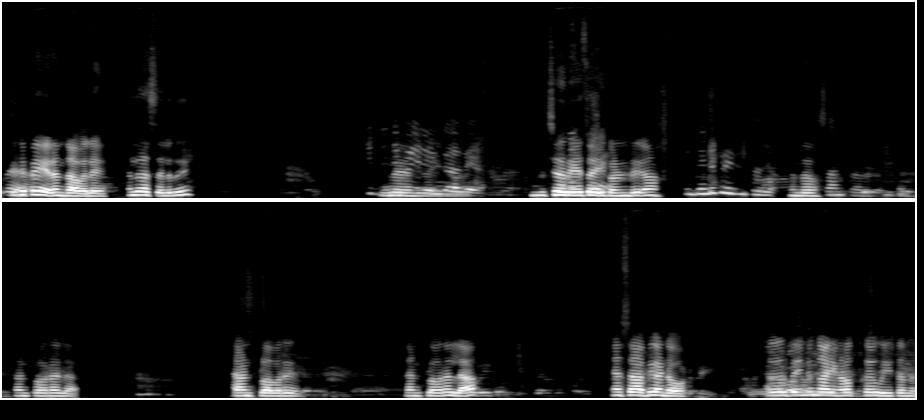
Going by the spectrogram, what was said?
ഇതിന്റെ പേരെന്താവല്ലേ? നല്ല രസമല്ലത് ചെറിയ തൈകളുണ്ട്. ആ. എന്താ. സൺഫ്ലവർ അല്ല. സൺഫ്ലവർ സൺഫ്ലവർ അല്ല. നസാബി കണ്ടോ? ഏർബെന്റും കാര്യങ്ങളൊക്കെ ഊരി തന്നു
